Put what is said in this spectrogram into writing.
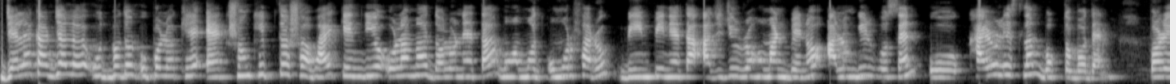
জেলা কার্যালয় উদ্বোধন উপলক্ষে এক সংক্ষিপ্ত সভায় কেন্দ্রীয় ওলামা দলনেতা মোহাম্মদ ওমর ফারুক, বিএনপি নেতা আজিজুর রহমান বেনো, আলমগীর হোসেন ও খায়রুল ইসলাম বক্তব্য দেন। পরে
